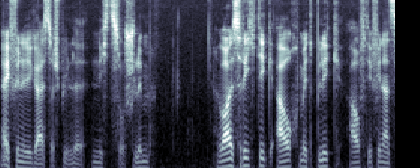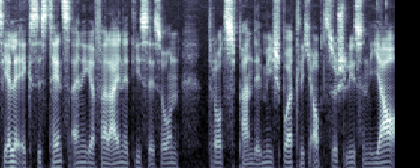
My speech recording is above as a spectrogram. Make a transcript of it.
Ja, ich finde die Geisterspiele nicht so schlimm. War es richtig, auch mit Blick auf die finanzielle Existenz einiger Vereine die Saison trotz Pandemie sportlich abzuschließen? Ja.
